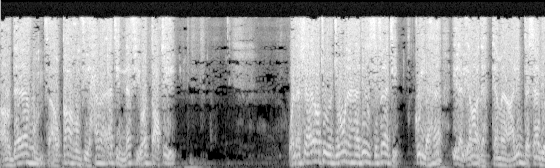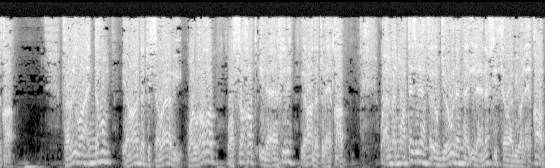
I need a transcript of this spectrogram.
أرداهم فأوقعهم في حماءة النفي والتعطيل. والأشاعرة يرجعون هذه الصفات كلها إلى الإرادة كما علمت سابقا. فالرضا عندهم إرادة الثواب والغضب والسخط إلى آخره إرادة العقاب. وأما المعتزلة فيرجعونها إلى نفس الثواب والعقاب.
